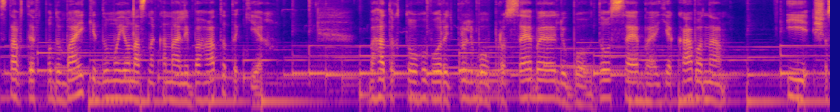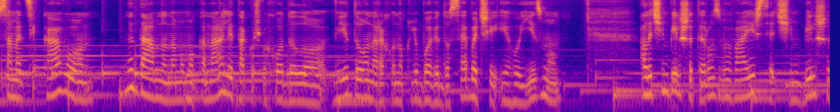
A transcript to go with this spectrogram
ставте вподобайки. Думаю, у нас на каналі багато таких. Багато хто говорить про любов про себе, любов до себе, яка вона. І що саме цікаво, недавно на моєму каналі також виходило відео на рахунок любові до себе чи егоїзму. Але чим більше ти розвиваєшся, чим більше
